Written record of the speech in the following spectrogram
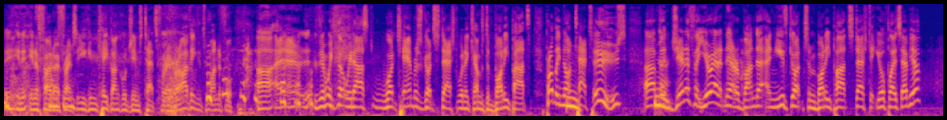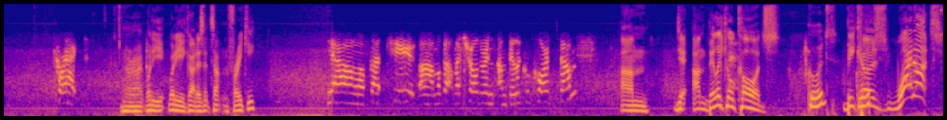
In a, in a photo frame, so you can keep Uncle Jim's tats forever. I think it's wonderful. Uh, and, and then we thought we'd ask what Canberra's got stashed when it comes to body parts. Probably not tattoos, uh, No. but Jennifer, you're out at Narrabundah and you've got some body parts stashed at your place, have you? Correct. All right. What do you What do you got? Is it something freaky? No, I've got two. Um, I've got my children's umbilical cord stumps. Um, yeah, umbilical cords. Good. Because why not?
